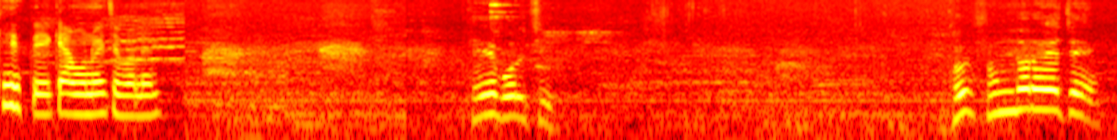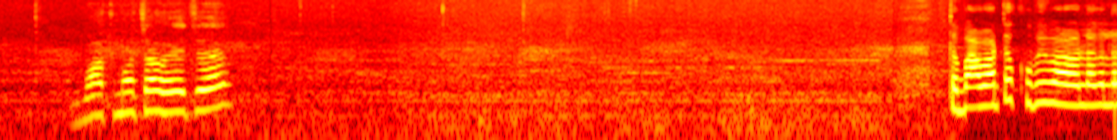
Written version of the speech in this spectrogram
খেতে কেমন হয়েছে বলেন। খেয়ে বলছি। খুব সুন্দর হয়েছে। মচমচা হয়েছে। তো বাবার তো খুবই ভালো লাগল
